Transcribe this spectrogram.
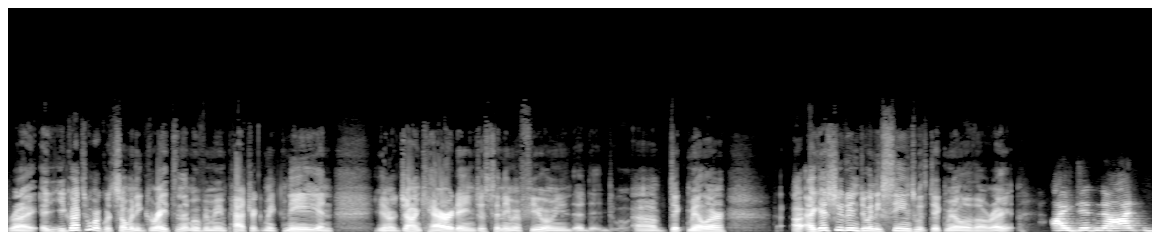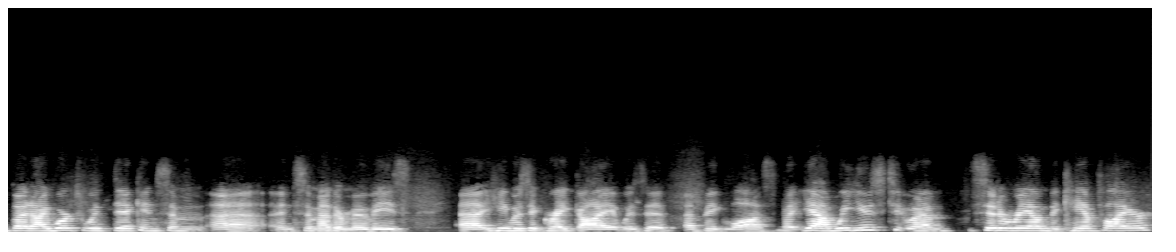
Right. And you got to work with so many greats in that movie. I mean, Patrick Macnee and, you know, John Carradine, just to name a few. I mean, uh, Dick Miller. I guess you didn't do any scenes with Dick Miller, though, right? I did not, but I worked with Dick in some uh, in some other movies. Uh, he was a great guy. It was a, a big loss, but yeah, we used to um, sit around the campfire,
